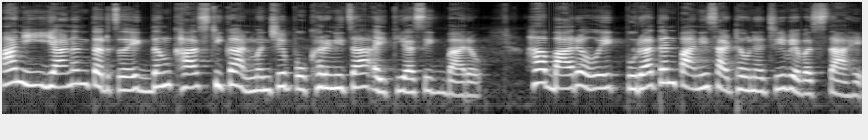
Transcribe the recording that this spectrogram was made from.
आणि यानंतरचं एकदम खास ठिकाण म्हणजे पोखरणीचा ऐतिहासिक बारव. हा बारव एक पुरातन पाणी साठवण्याची व्यवस्था आहे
